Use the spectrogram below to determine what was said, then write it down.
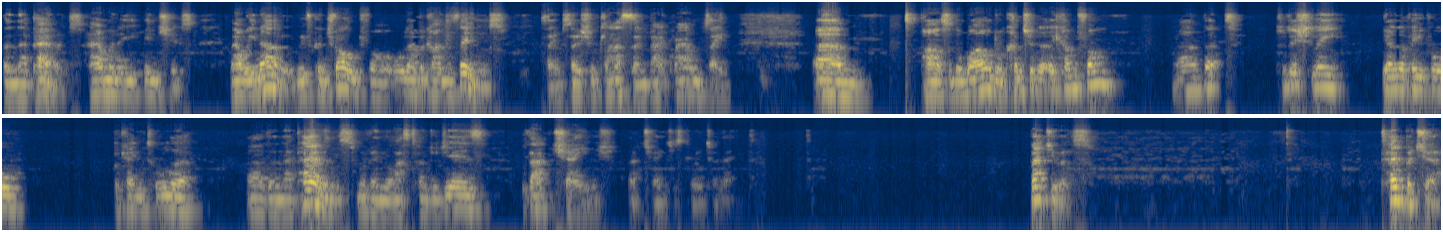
than their parents. How many inches? Now we know we've controlled for all other kinds of things same social class, same background, same um, parts of the world or country that they come from. Uh, but traditionally, younger people became taller uh, than their parents within the last hundred years. That change, that change is coming to an end. Graduates. Temperature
